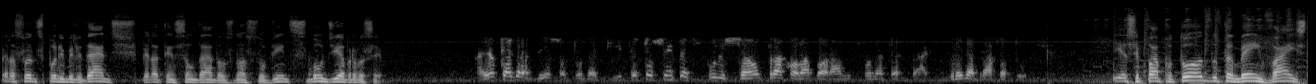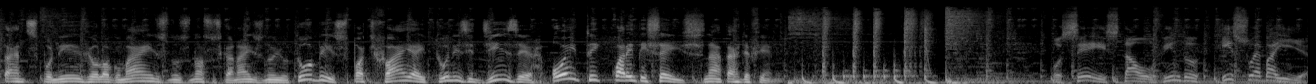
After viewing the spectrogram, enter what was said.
pela sua disponibilidade, pela atenção dada aos nossos ouvintes. Bom dia para você. Eu que agradeço a toda a equipe. Eu estou sempre à disposição para colaborar no que for necessário. Um grande abraço a todos. E esse papo todo também vai estar disponível logo mais nos nossos canais no YouTube, Spotify, iTunes e Deezer, 8h46 na Tarde FM. Você está ouvindo Isso é Bahia.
